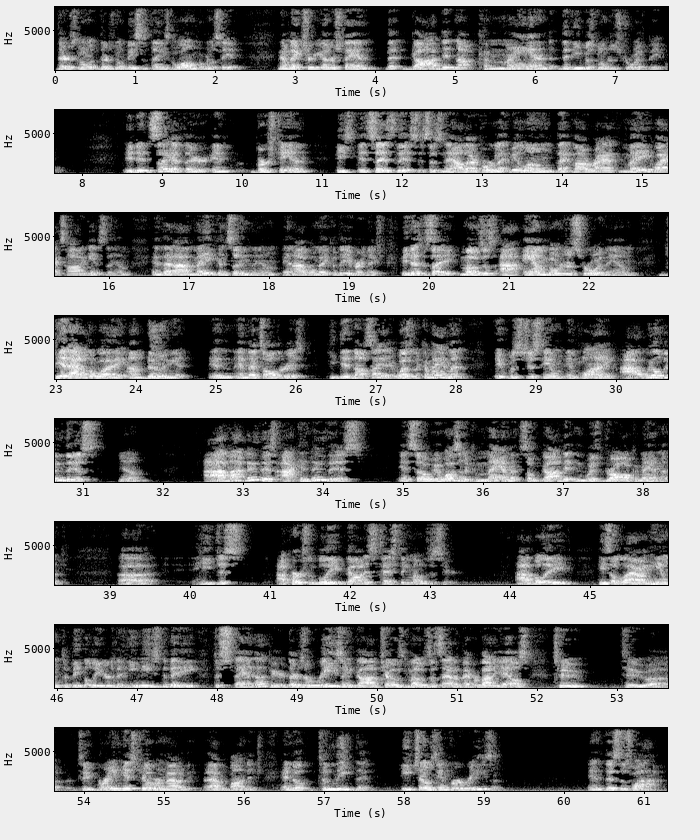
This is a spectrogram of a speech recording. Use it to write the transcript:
There's going to, there's going to be some things go on. We're going to see it. Now make sure you understand that God did not command that he was going to destroy the people. It didn't say it there in verse 10. He, it says this. It says, Now therefore let me alone that my wrath may wax hot against them and that I may consume them and I will make of thee a great nation. He doesn't say, Moses, I am going to destroy them. Get out of the way. I'm doing it. And, and that's all there is. He did not say that. It wasn't a commandment. It was just him implying, I will do this, you know. I might do this. I can do this. And so it wasn't a commandment. So God didn't withdraw a commandment. Uh, he just, I personally believe God is testing Moses here. I believe he's allowing him to be the leader that he needs to be to stand up here. There's a reason God chose Moses out of everybody else to to uh, to bring his children out of out of bondage and to, to lead them. He chose him for a reason, and this is why.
